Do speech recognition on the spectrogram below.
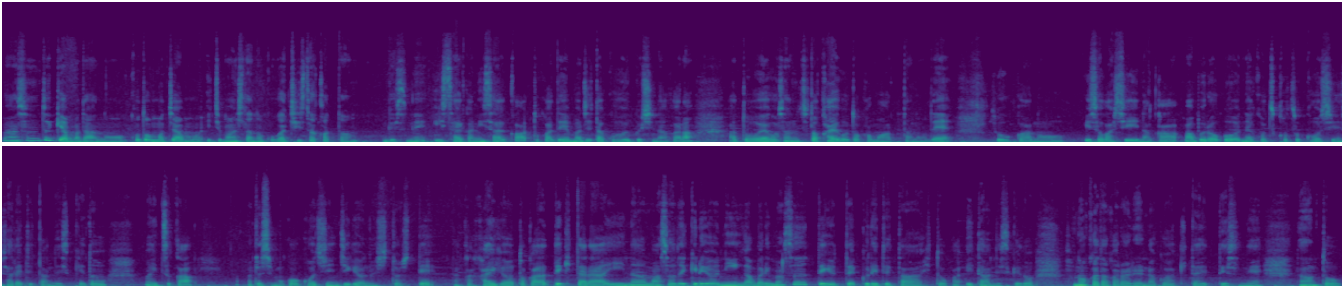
まあ、その時はまだあの子供ちゃんも一番下の子が小さかったんですね。1歳か2歳かとかで、まあ、自宅保育しながらあと親御さんのちょっと介護とかもあったのですごくあの忙しい中、まあ、ブログをねコツコツ更新されてたんですけど、まあ、いつか私もこう個人事業主としてなんか開業とかできたらいいな、まあ、そうできるように頑張りますって言ってくれてた人がいたんですけどその方から連絡が来たですね。なんと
